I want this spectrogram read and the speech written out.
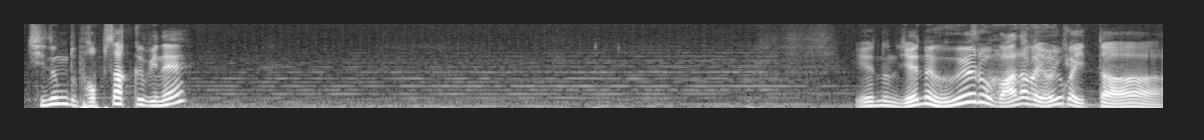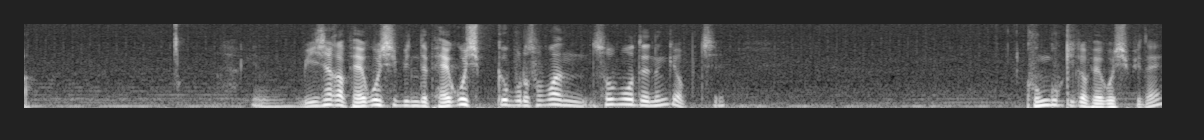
지능도 법사급이네? 얘는 얘는 의외로 만화가 여유가 있다. 미샤가 150인데 150급으로 소만 소모되는 게 없지. 궁극기가 150이네.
